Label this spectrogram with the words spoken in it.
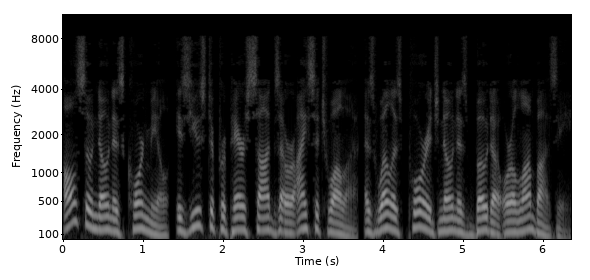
also known as cornmeal, is used to prepare sadza or isitshwala, as well as porridge known as bota or ilambazi.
